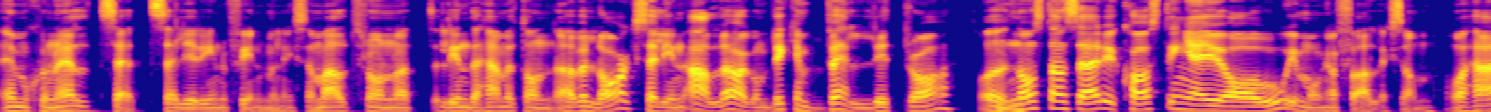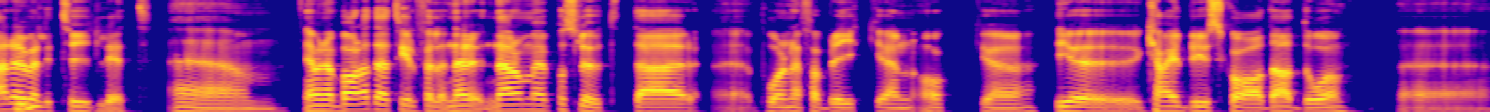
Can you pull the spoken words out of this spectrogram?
eh, emotionellt sett säljer in filmen. Liksom. Allt från att Linda Hamilton överlag säljer in alla ögonblicken väldigt bra. Och Mm. någonstans är det ju, casting är ju A och O i många fall. Liksom. Och här är det Mm. väldigt tydligt. Um, jag menar bara det här tillfället, när, när de är på slutet där eh, på den här fabriken och eh, Kyle blir ju skadad då. eh,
